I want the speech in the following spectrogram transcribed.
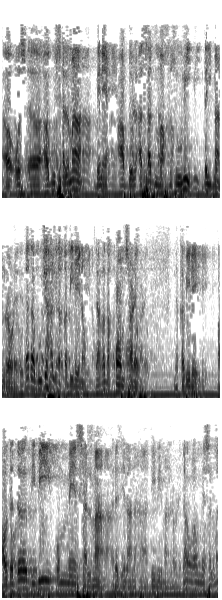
اوس ابو سلمہ بن عبد الاسد مخزومی د ایمان وروړي دا د ابو جهل د قبیله نو داغه د قوم سره د قبیله او د بیبي ام سلمہ رضی الله عنها دی ایمان وروړي دا ام سلمہ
